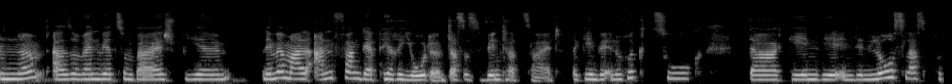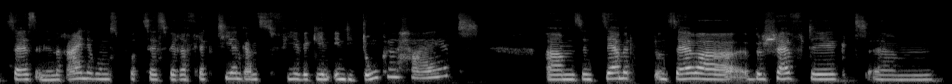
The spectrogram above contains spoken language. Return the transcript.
Ne? Also wenn wir zum Beispiel, nehmen wir mal Anfang der Periode, das ist Winterzeit. Da gehen wir in Rückzug, da gehen wir in den Loslassprozess, in den Reinigungsprozess, wir reflektieren ganz viel, wir gehen in die Dunkelheit, ähm, sind sehr mit uns selber beschäftigt. Ähm,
